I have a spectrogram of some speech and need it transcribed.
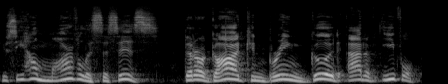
You see how marvelous this is that our God can bring good out of evil.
